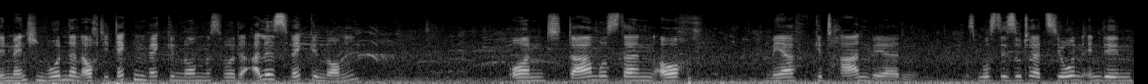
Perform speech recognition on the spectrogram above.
Den Menschen wurden dann auch die Decken weggenommen, es wurde alles weggenommen. Und da muss dann auch mehr getan werden. Es muss die Situation in den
